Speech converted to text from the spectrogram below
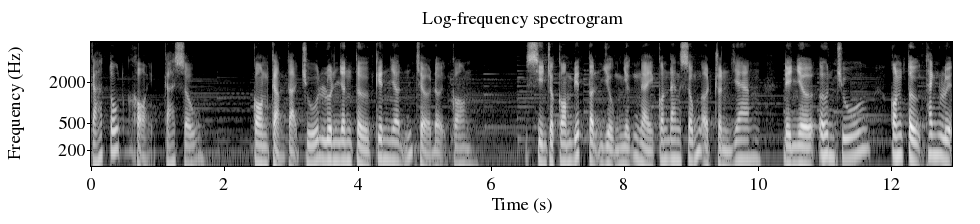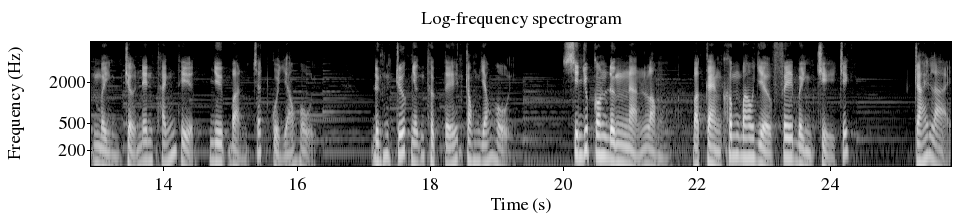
cá tốt khỏi cá xấu. Con cảm tạ Chúa luôn nhân từ kiên nhẫn chờ đợi con. Xin cho con biết tận dụng những ngày con đang sống ở trần gian để nhờ ơn Chúa, con tự thanh luyện mình trở nên thánh thiện như bản chất của giáo hội. Đứng trước những thực tế trong giáo hội, xin giúp con đừng nản lòng và càng không bao giờ phê bình chỉ trích. Trái lại,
